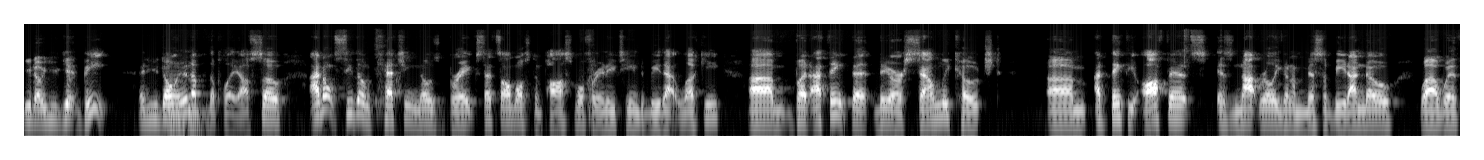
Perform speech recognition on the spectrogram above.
you know you get beat and you don't mm-hmm. end up in the playoffs. So I don't see them catching those breaks. That's almost impossible for any team to be that lucky. Um, but I think that they are soundly coached. Um, I think the offense is not really going to miss a beat. I know well, with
